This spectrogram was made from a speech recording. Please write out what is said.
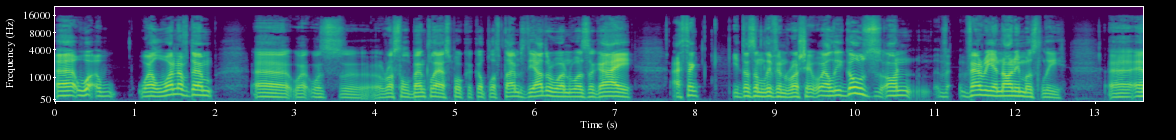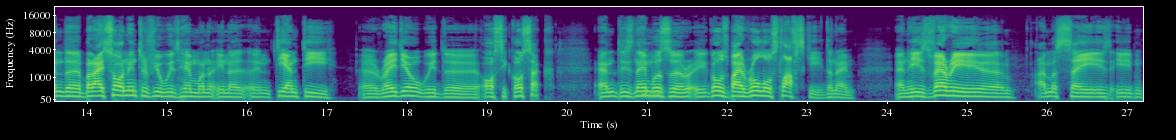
Uh, w- well, one of them uh, was uh, Russell Bentley. I spoke a couple of times. The other one was a guy, I think he doesn't live in Russia. Well, he goes on very anonymously, and uh, but I saw an interview with him on in a in TNT uh, radio with uh, Ossi Kosak, and his name was uh, he goes by Rolo Slavskiy, the name, and he's very uh, I must say he's he,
